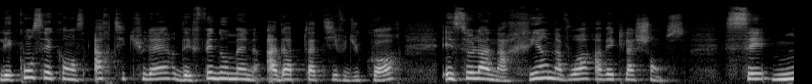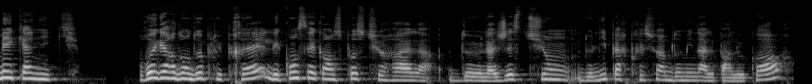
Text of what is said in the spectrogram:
les conséquences articulaires des phénomènes adaptatifs du corps et cela n'a rien à voir avec la chance c'est mécanique. Regardons de plus près les conséquences posturales de la gestion de l'hyperpression abdominale par le corps,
